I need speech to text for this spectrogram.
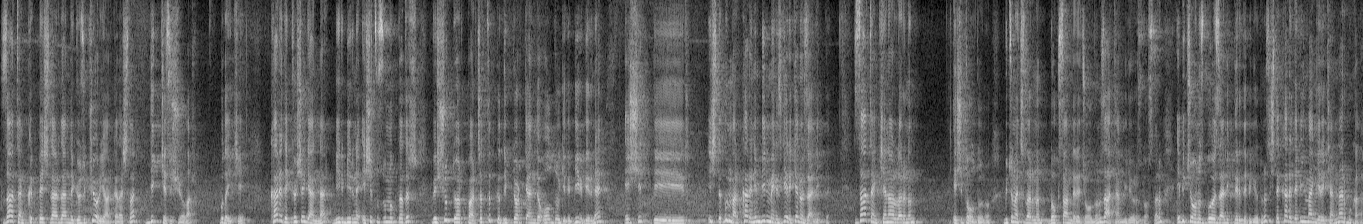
zaten 45'lerden de gözüküyor ya arkadaşlar. Dik kesişiyorlar. Bu da 2. Karede köşegenler birbirine eşit uzunluktadır ve şu dört parça tıpkı dikdörtgende olduğu gibi birbirine eşittir. İşte bunlar karenin bilmeniz gereken özellikler. Zaten kenarlarının eşit olduğunu, bütün açılarının 90 derece olduğunu zaten biliyoruz dostlarım. E birçoğunuz bu özellikleri de biliyordunuz. İşte karede bilmen gerekenler bu kadar.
